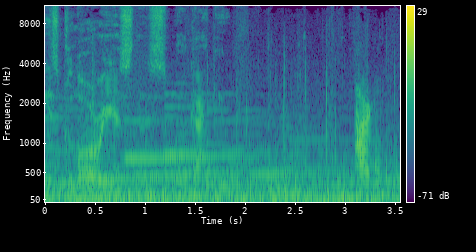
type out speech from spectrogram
His gloriousness will guide you. Pardon?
